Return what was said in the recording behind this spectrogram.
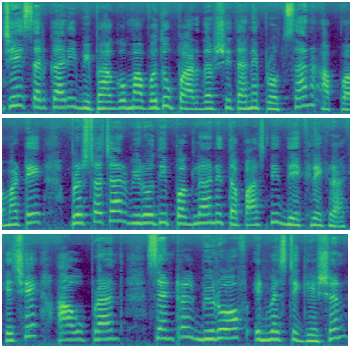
જે સરકારી વિભાગોમાં વધુ પારદર્શિતાને પ્રોત્સાહન આપવા માટે ભ્રષ્ટાચાર વિરોધી પગલાં અને તપાસની દેખરેખ રાખે છે. આ ઉપરાંત સેન્ટ્રલ બ્યુરો ઓફ ઇન્વેસ્ટિગેશન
